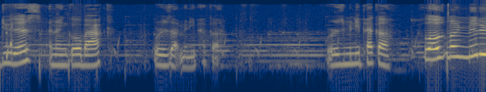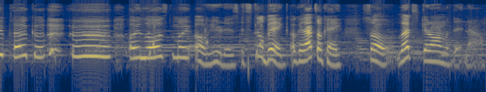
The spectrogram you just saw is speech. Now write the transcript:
do this and then go back, where is that mini P.E.K.K.A.? Where is mini P.E.K.K.A.? I lost my mini P.E.K.K.A. I lost my. Oh, here it is. It's still big. Okay, that's okay. So let's get on with it now.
